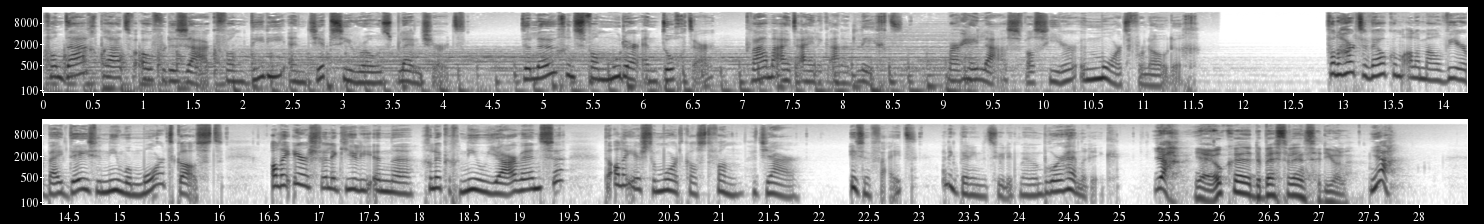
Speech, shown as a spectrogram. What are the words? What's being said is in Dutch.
Vandaag praten we over de zaak van Didi en Gypsy Rose Blanchard. De leugens van moeder en dochter kwamen uiteindelijk aan het licht. Maar helaas was hier een moord voor nodig. Van harte welkom allemaal weer bij deze nieuwe moordkast. Allereerst wil ik jullie een uh, gelukkig nieuw jaar wensen. De allereerste moordkast van het jaar is een feit. En ik ben hier natuurlijk met mijn broer Henrik. Ja, jij ook uh, de beste wensen, Dionne. Ja.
